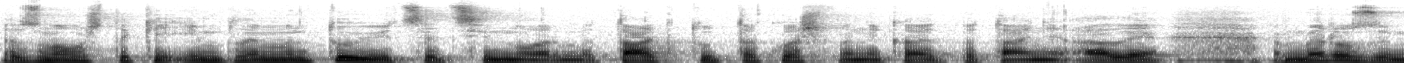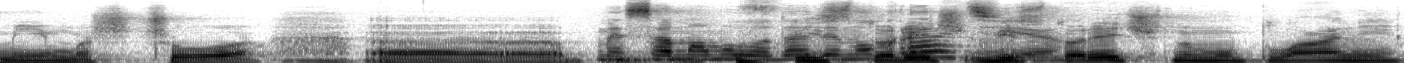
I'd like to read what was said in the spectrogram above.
знову ж таки імплементуються ці норми. Так, тут також виникають питання, але ми розуміємо, що е, Ми сама молода демократія. в історичному плані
